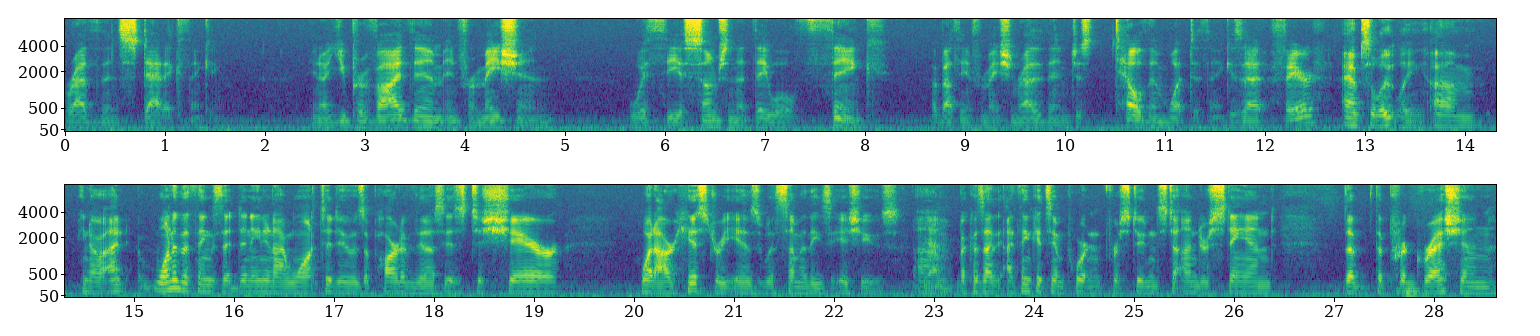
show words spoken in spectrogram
rather than static thinking. You know, you provide them information with the assumption that they will think about the information rather than just tell them what to think. Is that fair? Absolutely. Um, you know, I, one of the things that Deneen and I want to do as a part of this is to share what our history is with some of these issues. Um, Yeah. Because I, I think it's important for students to understand the, the progression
